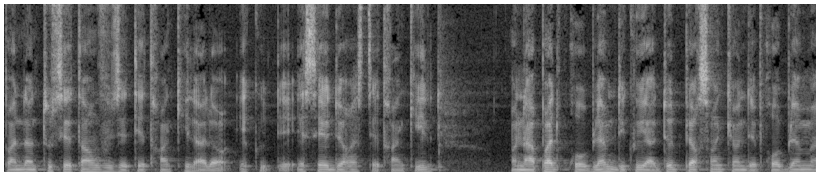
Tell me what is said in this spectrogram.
pendant tout ce temps, vous étiez tranquilles. Alors, écoutez, essayez de rester tranquille. On n'a pas de problème. Du coup, il y a d'autres personnes qui ont des problèmes.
